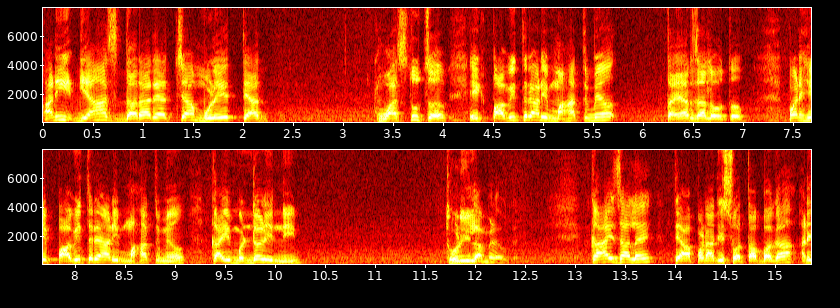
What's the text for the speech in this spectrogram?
आणि याच दराऱ्याच्या मुळे त्या वास्तूचं एक पावित्र्य आणि महात्म्य तयार झालं होतं. पण हे पावित्र्य आणि महात्म्य काही मंडळींनी धुळीला मिळवलं काय झालंय ते आपण आधी स्वतः बघा आणि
